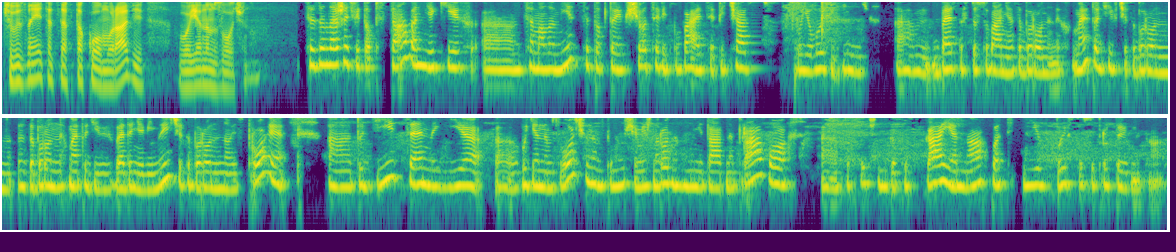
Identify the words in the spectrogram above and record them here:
Чи визнається це в такому разі воєнним злочином? Це залежить від обставин, в яких е, це мало місце. Тобто, якщо це відбувається під час бойових дій без застосування заборонених методів, чи заборонених методів ведення війни, чи забороненої зброї, е, тоді це не є воєнним злочином, тому що міжнародне гуманітарне право Е, фактично допускає напад і вбивство супротивника.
